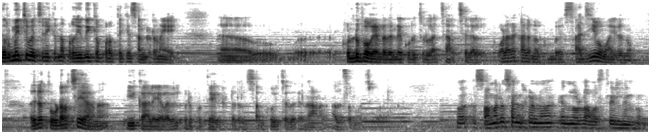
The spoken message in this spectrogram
നിർമ്മിച്ചു വച്ചിരിക്കുന്ന പ്രതീതിക്കപ്പുറത്തേക്ക് സംഘടനയെ കൊണ്ടുപോകേണ്ടതിനെ കുറിച്ചുള്ള ചർച്ചകൾ വളരെ കാലങ്ങൾക്ക് മുമ്പ് സജീവമായിരുന്നു. അതിന്റെ തുടർച്ചയാണ് ഈ കാലയളവിൽ ഒരു പ്രത്യേക ഘട്ടത്തിൽ സംഭവിച്ചത് എന്നാണ് അത് സംബന്ധിച്ച് പറയുന്നത്. ഇപ്പോൾ സമരസംഘടന എന്നുള്ള അവസ്ഥയിൽ നിന്നും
